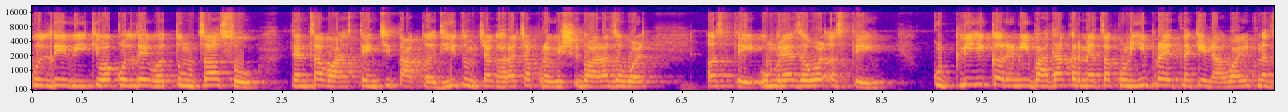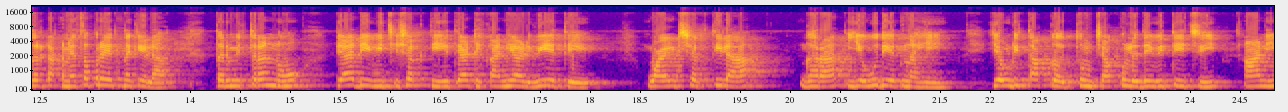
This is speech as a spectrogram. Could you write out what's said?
कुलदेवी किंवा कुलदैवत तुमचा असो त्यांचा वास त्यांची ताकद ही तुमच्या घराच्या प्रवेशद्वाराजवळ असते उमऱ्याजवळ असते. कुठलीही करणी बाधा करण्याचा कुणीही प्रयत्न केला वाईट नजर टाकण्याचा प्रयत्न केला तर मित्रांनो त्या देवीची शक्ती त्या ठिकाणी अडवी येते. वाईट शक्तीला घरात येऊ देत नाही. एवढी ताकद तुमच्या कुलदेवतेची आणि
